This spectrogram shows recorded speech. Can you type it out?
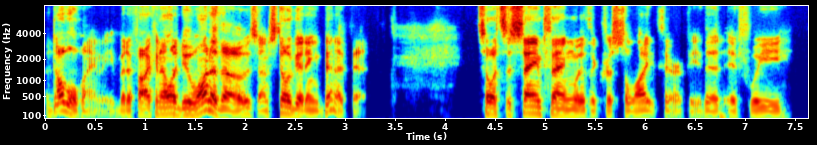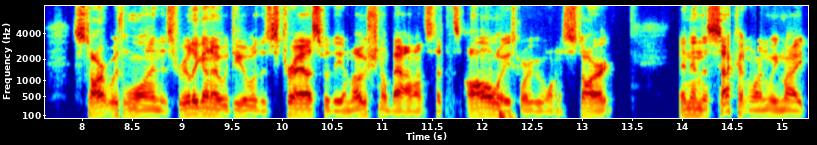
a double whammy. But if I can only do one of those, I'm still getting benefit. So it's the same thing with the crystal light therapy. That if we start with one that's really going to deal with the stress, with the emotional balance, that's always where we want to start. And then the second one we might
